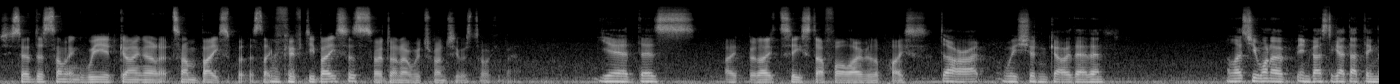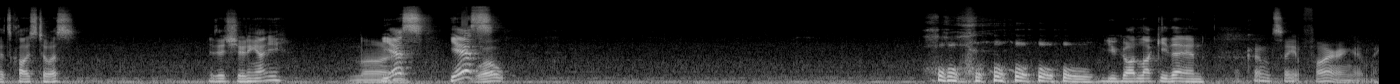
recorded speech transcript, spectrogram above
She said there's something weird going on at some base, but there's like Okay. 50 bases, so I don't know which one she was talking about. Yeah, there's. I, but I see stuff all over the place. Alright, we shouldn't go there then. Unless you want to investigate that thing that's close to us. Is it shooting at you? No. Yes! Yes! Whoa. you got lucky then. I couldn't see it firing at me.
